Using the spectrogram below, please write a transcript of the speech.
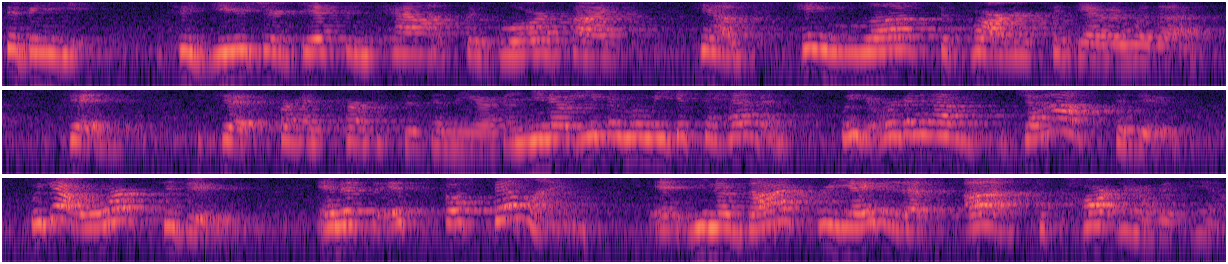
to be to use your gifts and talents to glorify him. He loves to partner together with us to, to for his purposes in the earth. And you know, even when we get to heaven, we, we're going to have jobs to do. We got work to do. And it's, it's fulfilling. It, you know, God created us to partner with Him.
